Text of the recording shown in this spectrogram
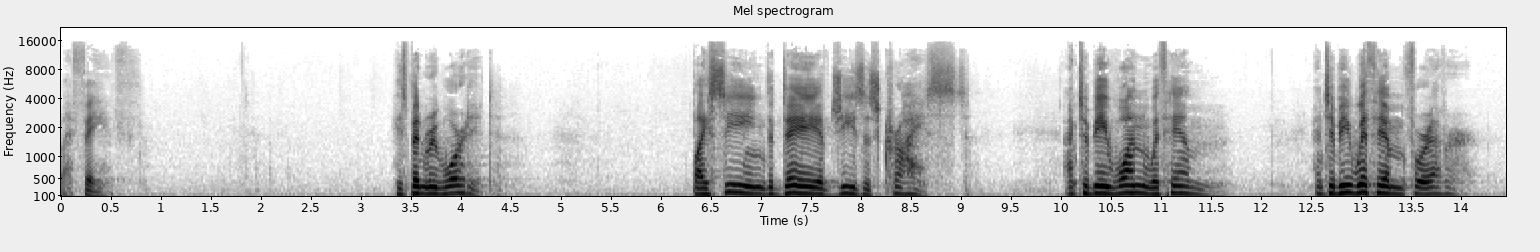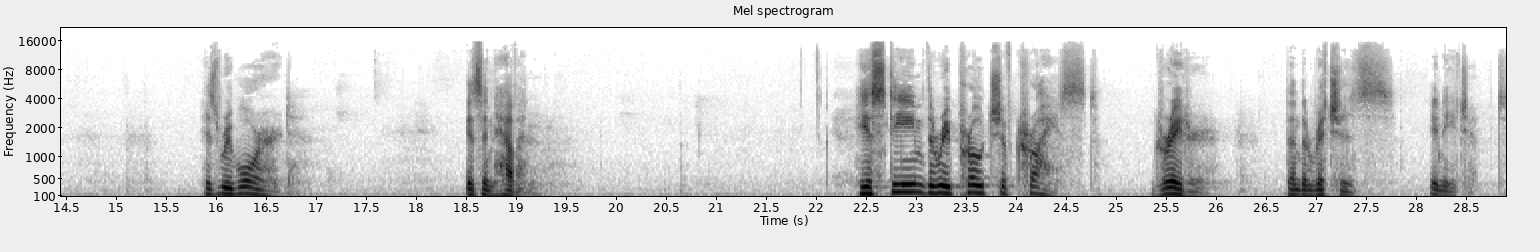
by faith. He's been rewarded by seeing the day of Jesus Christ and to be one with him and to be with him forever. His reward is in heaven. He esteemed the reproach of Christ greater than the riches in Egypt,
